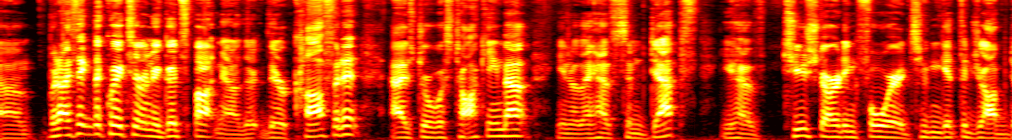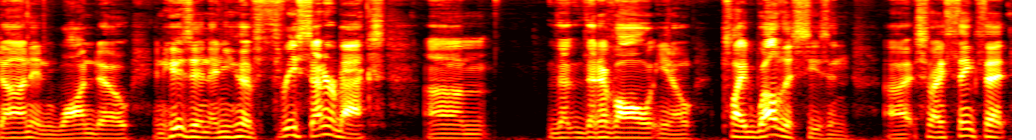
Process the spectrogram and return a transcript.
Um, but I think the Quakes are in a good spot now. They're, they're confident, as Joe was talking about. You know, they have some depth. You have two starting forwards who can get the job done in Wondo and Hoesen, and you have three center backs um, that, that have all, you know, played well this season. Uh, so I think that,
